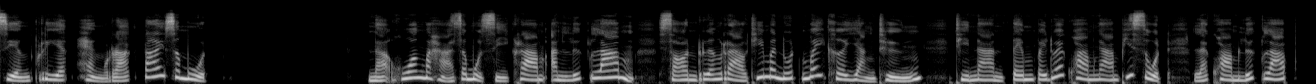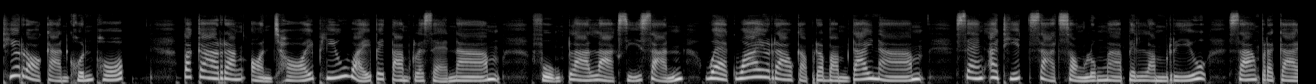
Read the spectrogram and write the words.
เสียงเพรียกแห่งรักใต้สมุทรณห้วงมหาสมุทรสีครามอันลึกล่ำ ซ่อนเรื่องราวที่มนุษย์ไม่เคยอย่างถึง ที่นั่นเต็มไปด้วยความงามพิสุทธิ์และความลึกลับที่รอการค้นพบปะการังอ่อนช้อยพลิ้วไหวไปตามกระแสน้ำ ฝูงปลาหลากสีสันแหวกว่ายราวกับระบำใต้น้ำ แสงอาทิตย์สาดส่องลงมาเป็นลำริ้ว สร้างประกาย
